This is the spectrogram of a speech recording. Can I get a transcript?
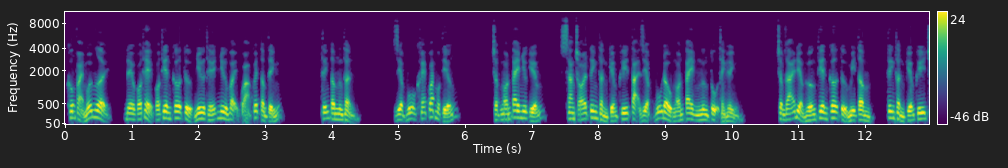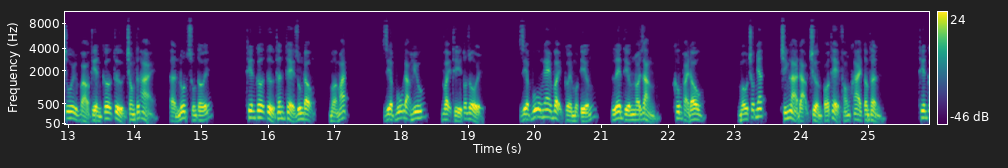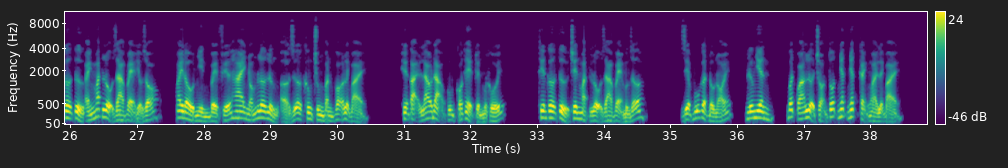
Không phải mỗi người đều có thể có thiên cơ tử như thế như vậy quả quyết tâm tính. Tĩnh tâm ngưng thần. Diệp vũ khẽ quát một tiếng. Chập ngón tay như kiếm sang chói tinh thần kiếm khí tại diệp vũ đầu ngón tay ngưng tụ thành hình. Chậm rãi điểm hướng thiên cơ tử mi tâm, tinh thần kiếm khí chui vào thiên cơ tử trong thức hải, ẩn nút xuống tới. Thiên cơ tử thân thể rung động, mở mắt. Diệp vũ đạo hữu, vậy thì tốt rồi. Diệp vũ nghe vậy cười một tiếng, lên tiếng nói rằng, không phải đâu. Mấu chốt nhất chính là đạo trưởng có thể phóng khai tâm thần. Thiên cơ tử ánh mắt lộ ra vẻ hiểu rõ, quay đầu nhìn về phía hai nhóm lơ lửng ở giữa không trung văn võ lệnh bài hiện tại lao đạo cũng có thể tuyển một khối. Thiên cơ tử trên mặt lộ ra vẻ mừng rỡ. Diệp vũ gật đầu nói, đương nhiên, bất quá lựa chọn tốt nhất nhất cạnh ngoài lệnh bài.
